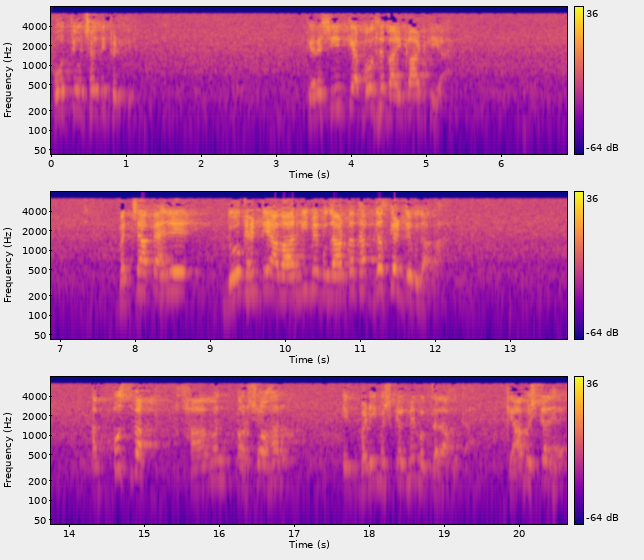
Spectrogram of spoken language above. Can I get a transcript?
کودتی، اچھلتی پھرتی۔ کہ رشید کے ابو نے بائی کاٹ کیا ہے۔ بچہ پہلے دو گھنٹے آوارگی میں گزارتا تھا، اب دس گھنٹے گزارا۔ اب اس وقت خاون اور شوہر ایک بڑی مشکل میں مبتلا ہوتا ہے۔ کیا مشکل ہے؟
